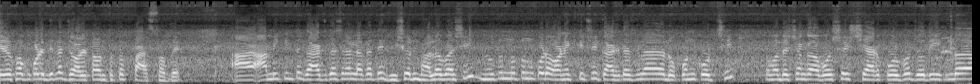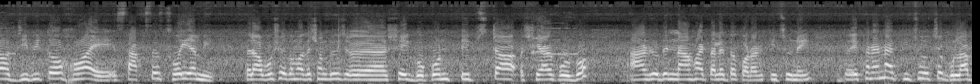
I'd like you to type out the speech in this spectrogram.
এরকম করে দিলে জলটা অন্তত পাস হবে। আর আমি কিন্তু গাছগাছলা লাগাতে ভীষণ ভালোবাসি। নতুন নতুন করে অনেক কিছুই গাছগাছলা রোপণ করছি। তোমাদের সঙ্গে অবশ্যই শেয়ার করব। যদি এগুলো জীবিত হয় সাকসেস হই আমি, তাহলে অবশ্যই তোমাদের সঙ্গে সেই গোপন টিপসটা শেয়ার করব। আর যদি না হয়, তাহলে তো করার কিছু নেই। তো এখানে না কিছু হচ্ছে গোলাপ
